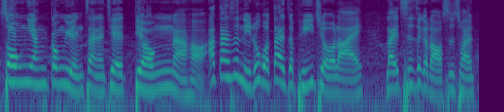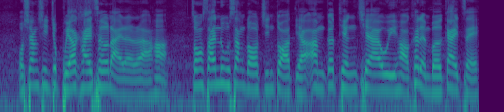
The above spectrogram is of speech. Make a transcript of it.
中央公园站的这些中啦哈啊，但是你如果带着啤酒来，来吃这个老四川，我相信就不要开车来了啦哈。中山路上都真大条，啊，毋过停车位哈，可能无介济，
